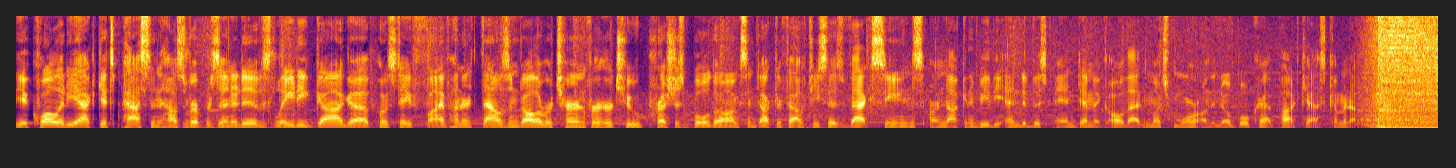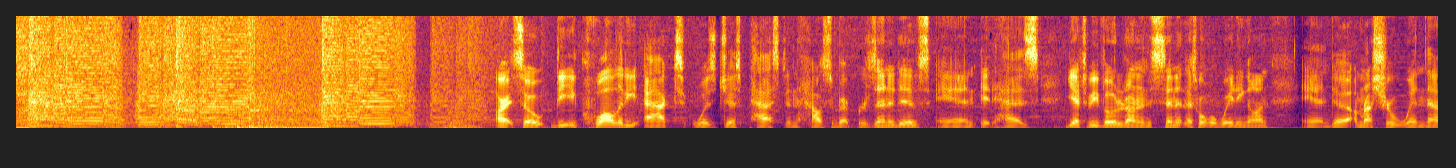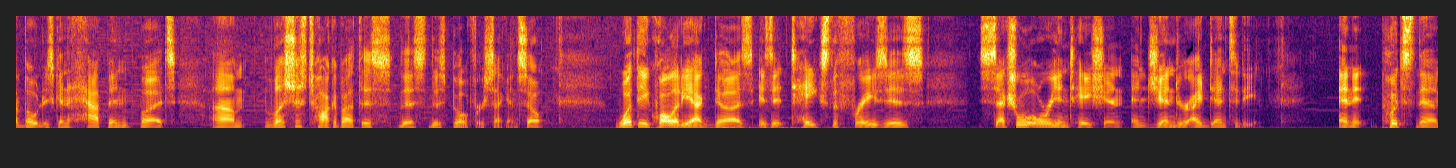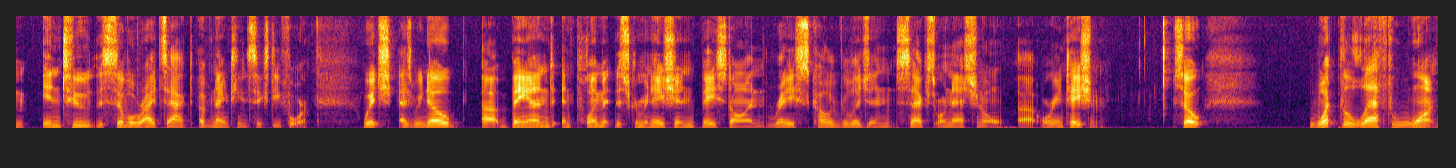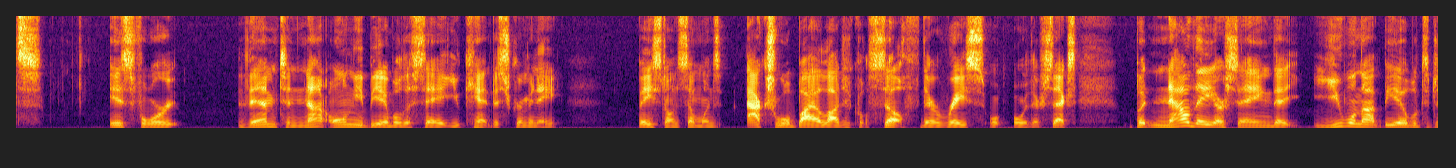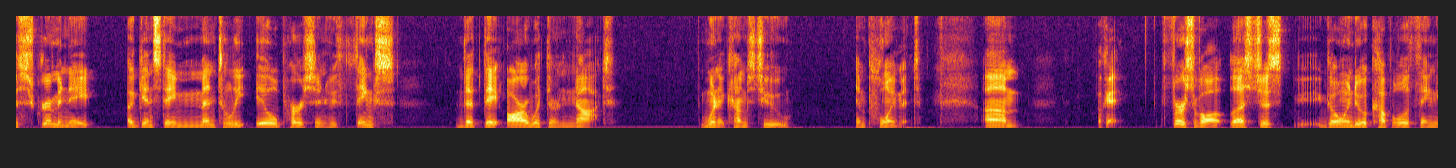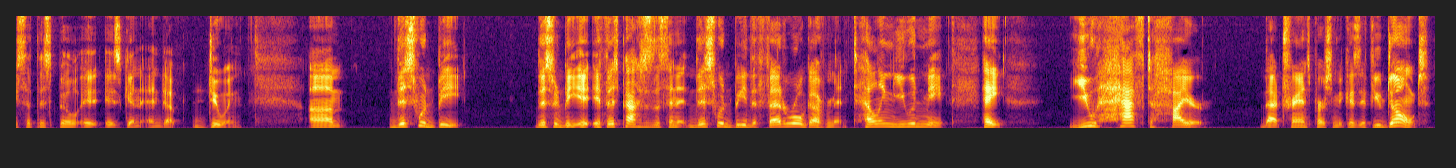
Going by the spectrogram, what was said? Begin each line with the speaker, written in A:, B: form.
A: The Equality Act gets passed in the House of Representatives. Lady Gaga posts a $500,000 return for her two precious bulldogs. And Dr. Fauci says vaccines are not going to be the end of this pandemic. All that and much more on the No Bullcrap podcast coming up. All right, so the Equality Act was just passed in the House of Representatives, and it has yet to be voted on in the Senate. That's what we're waiting on, and uh, I'm not sure when that vote is going to happen. But um, let's just talk about this this this bill for a second. So, what the Equality Act does is it takes the phrases sexual orientation and gender identity, and it puts them into the Civil Rights Act of 1964 which, as we know, uh, banned employment discrimination based on race, color, religion, sex, or national uh, orientation. So, what the left wants is for them to not only be able to say you can't discriminate based on someone's actual biological self, their race, or, or their sex, but now they are saying that you will not be able to discriminate against a mentally ill person who thinks that they are what they're not when it comes to employment. Um, okay, first of all, let's just go into a couple of things that this bill is going to end up doing. Um, this would be, this would be, if this passes the Senate, this would be the federal government telling you and me, hey, you have to hire that trans person because if you don't,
